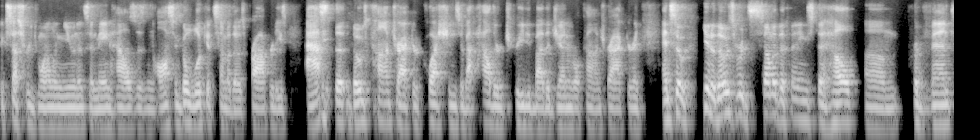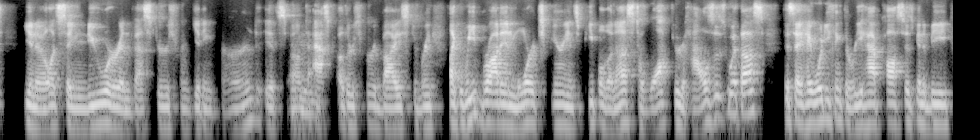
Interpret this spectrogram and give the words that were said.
accessory dwelling units and main houses in Austin, go look at some of those properties. Ask the, those contractor questions about how they're treated by the general contractor. And, and so, you know, those were some of the things to help um, prevent you know, let's say newer investors from getting burned. It's um, mm-hmm. to ask others for advice, to bring, like we brought in more experienced people than us to walk through houses with us to say, hey, what do you think the rehab cost is going to be?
